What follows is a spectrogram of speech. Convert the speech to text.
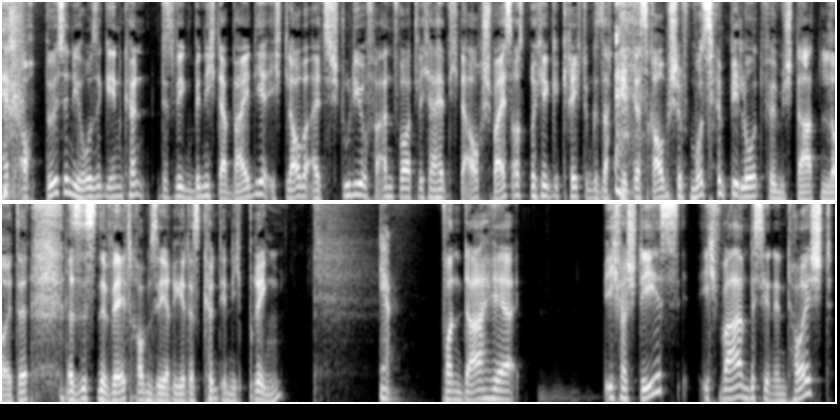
hätte auch böse in die Hose gehen können. Deswegen bin ich da bei dir. Ich glaube, als Studioverantwortlicher hätte ich da auch Schweißausbrüche gekriegt und gesagt, nee, das Raumschiff muss im Pilotfilm starten, Leute. Das ist eine Weltraumserie, das könnt ihr nicht bringen. Ja. Von daher ich verstehe es, ich war ein bisschen enttäuscht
